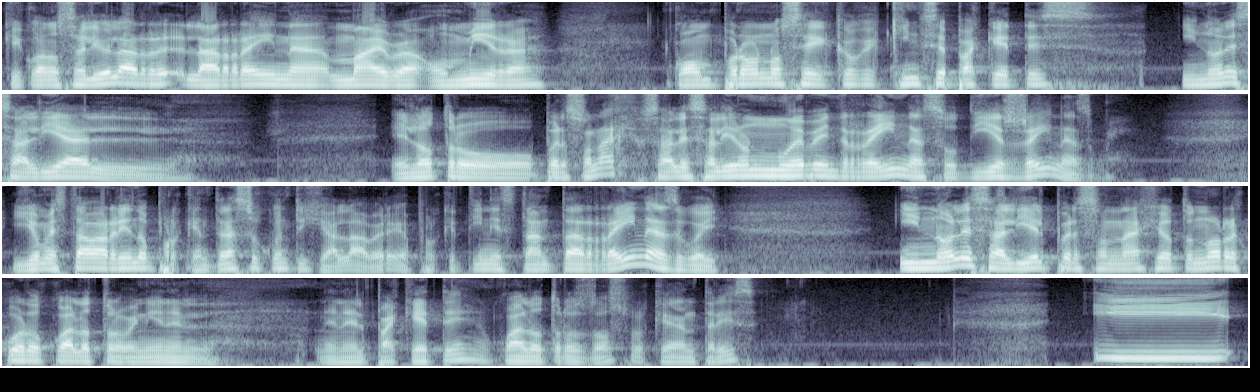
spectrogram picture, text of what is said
que cuando salió la, la reina Myra o Mira, compró, no sé, creo que 15 paquetes y no le salía el, el otro personaje. O sea, le salieron nueve reinas o diez reinas, güey. Y yo me estaba riendo porque entré a su cuenta y dije, a la verga, ¿por qué tienes tantas reinas, güey? Y no le salía el personaje otro, no recuerdo cuál otro venía en el, en el paquete, cuál otros dos, porque eran tres. Y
